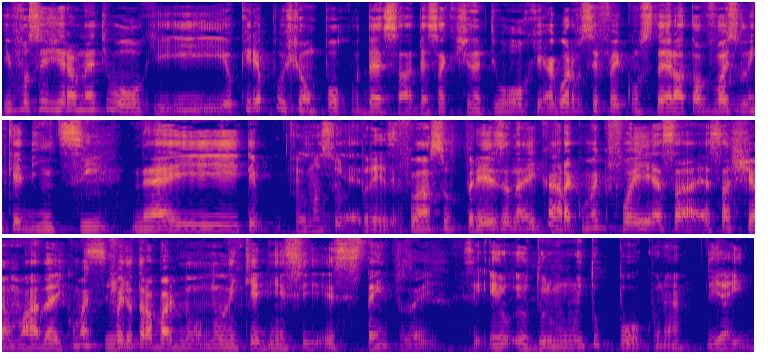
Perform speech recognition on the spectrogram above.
e você gerar o network. E eu queria puxar um pouco dessa, dessa questão do network. Agora você foi considerado a voz do LinkedIn. Sim. Né? E tem... Foi uma surpresa. Foi uma surpresa, né? E, uhum. cara, como é que foi essa, essa chamada aí? Como é que Sim. foi o trabalho no, no LinkedIn esse, esses tempos aí? Sim, eu, eu durmo muito pouco, né? E aí,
